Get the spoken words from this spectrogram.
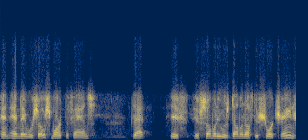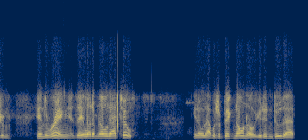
and and they were so smart, the fans, that if if somebody was dumb enough to shortchange them in the ring, they let him know that too. You know, that was a big no-no. You didn't do that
